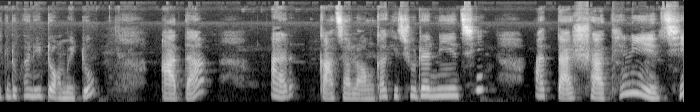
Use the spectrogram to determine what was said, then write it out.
একটুখানি টমেটো আদা আর কাঁচা লঙ্কা কিছুটা নিয়েছি আর তার সাথে নিয়েছি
